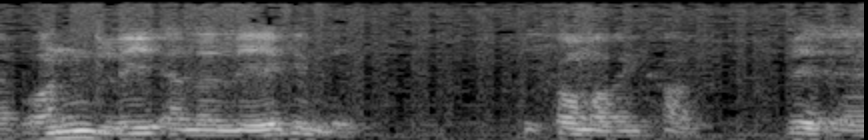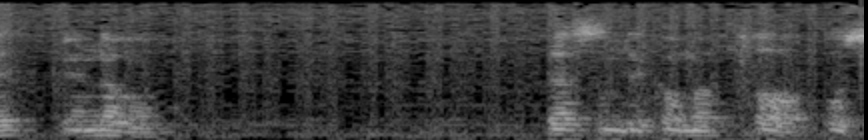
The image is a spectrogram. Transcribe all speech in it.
er åndelig eller legemlig i form av en kall, det er underånd Dersom det kommer fra oss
